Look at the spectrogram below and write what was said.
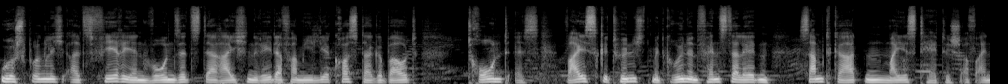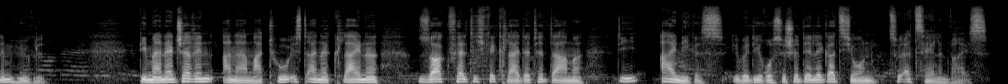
ursprünglich als Ferienwohnsitz der reichen Reederfamilie Costa gebaut, thront es, weiß getüncht mit grünen Fensterläden, samt Garten majestätisch auf einem Hügel. Die Managerin Anna Matu ist eine kleine, sorgfältig gekleidete Dame, die einiges über die russische Delegation zu erzählen weiß.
